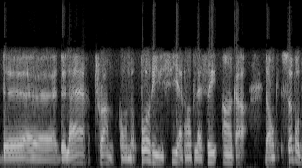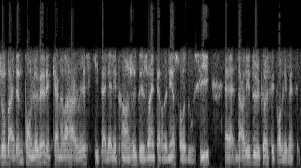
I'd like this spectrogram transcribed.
de, euh, de l'ère Trump qu'on n'a pas réussi à remplacer encore. Donc, ça pour Joe Biden, puis on le avec Kamala Harris, qui est allée à l'étranger déjà intervenir sur le dossier. Euh, dans les deux cas, c'est problématique.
